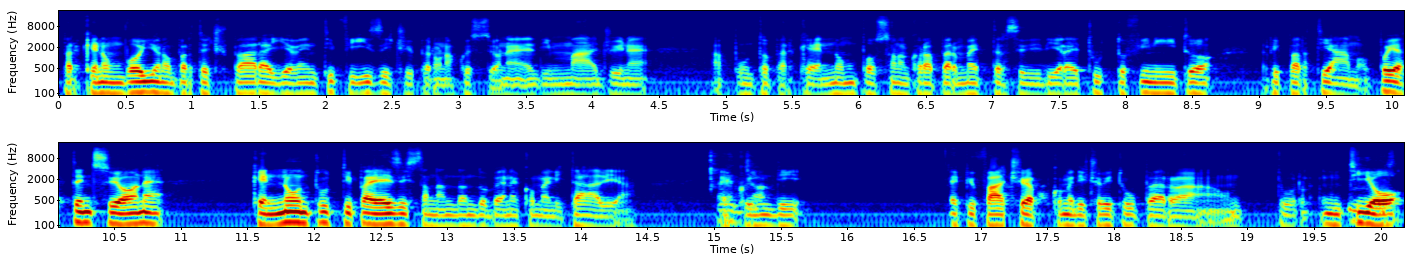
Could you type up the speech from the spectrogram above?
perché non vogliono partecipare agli eventi fisici per una questione di immagine appunto perché non possono ancora permettersi di dire è tutto finito ripartiamo. Poi attenzione che non tutti i paesi stanno andando bene come l'Italia e eh, quindi già. è più facile, come dicevi tu, per uh, un, tour, un TO.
